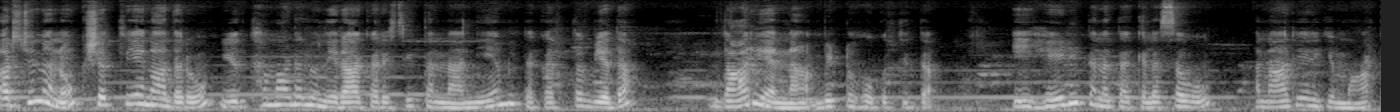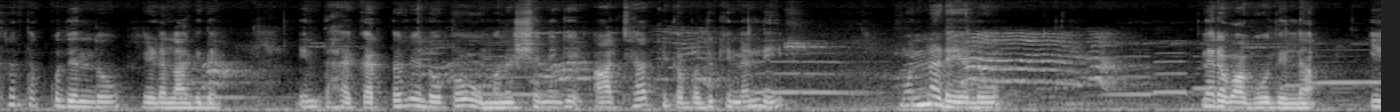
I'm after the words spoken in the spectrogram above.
ಅರ್ಜುನನು ಕ್ಷತ್ರಿಯನಾದರೂ ಯುದ್ಧ ಮಾಡಲು ನಿರಾಕರಿಸಿ ತನ್ನ ನಿಯಮಿತ ಕರ್ತವ್ಯದ ದಾರಿಯನ್ನು ಬಿಟ್ಟು ಹೋಗುತ್ತಿದ್ದ. ಈ ಹೇಳಿತನದ ಕೆಲಸವು ಅನಾರ್ಯರಿಗೆ ಮಾತ್ರ ತಕ್ಕುದೆಂದು ಹೇಳಲಾಗಿದೆ. ಇಂತಹ ಕರ್ತವ್ಯ ಲೋಪವು ಮನುಷ್ಯನಿಗೆ ಆಧ್ಯಾತ್ಮಿಕ ಬದುಕಿನಲ್ಲಿ ಮುನ್ನಡೆಯಲು ನೆರವಾಗುವುದಿಲ್ಲ. ಈ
